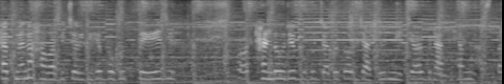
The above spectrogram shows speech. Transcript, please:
छत में ना हवा भी चल रही है, बहुत तेज और ठंड हो रही है बहुत ज़्यादा तो जाती हूँ नीचे और बनाते हैं हम नाश्ता।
